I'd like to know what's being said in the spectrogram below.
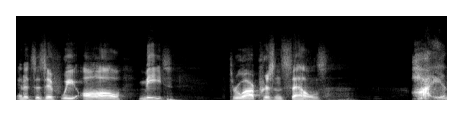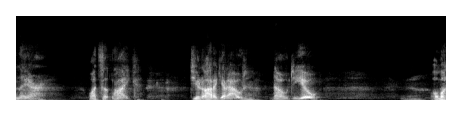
And it's as if we all meet through our prison cells. Hi in there. What's it like? Do you know how to get out? No, do you? Oh, 어머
